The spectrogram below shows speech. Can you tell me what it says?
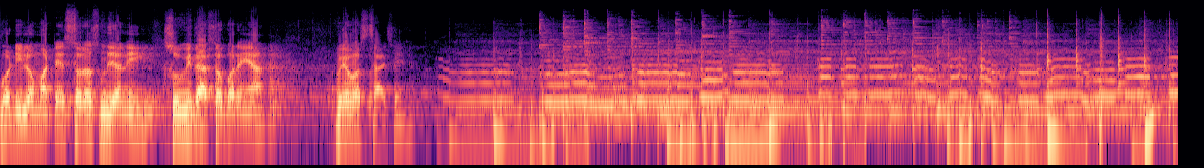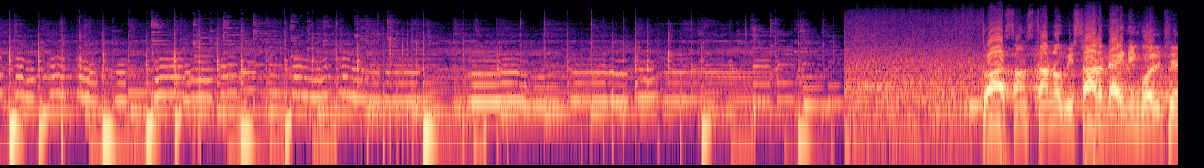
વડીલો માટે સરસ મજાની સુવિધા સભર અહીંયા વ્યવસ્થા છે. તો આ સંસ્થાનો વિશાળ ડાઇનિંગ હોલ છે.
